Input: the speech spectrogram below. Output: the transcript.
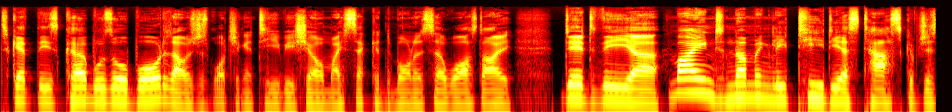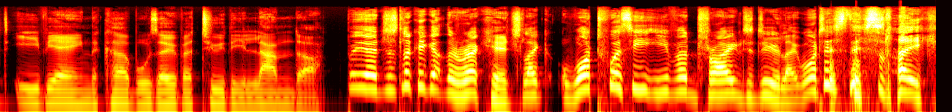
to get these Kerbals all boarded. I was just watching a TV show on my second monitor whilst I did the uh, mind-numbingly tedious task of just EVAing the Kerbals over to the lander. But yeah, just looking at the wreckage, like, what was he even trying to do? Like, what is this, like,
